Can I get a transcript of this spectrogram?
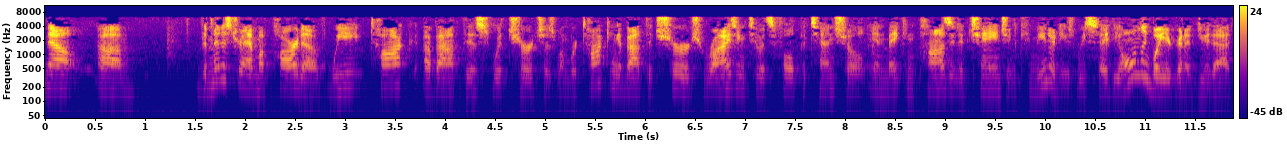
Now, um, the ministry I'm a part of, we talk about this with churches. When we're talking about the church rising to its full potential in making positive change in communities, we say the only way you're going to do that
